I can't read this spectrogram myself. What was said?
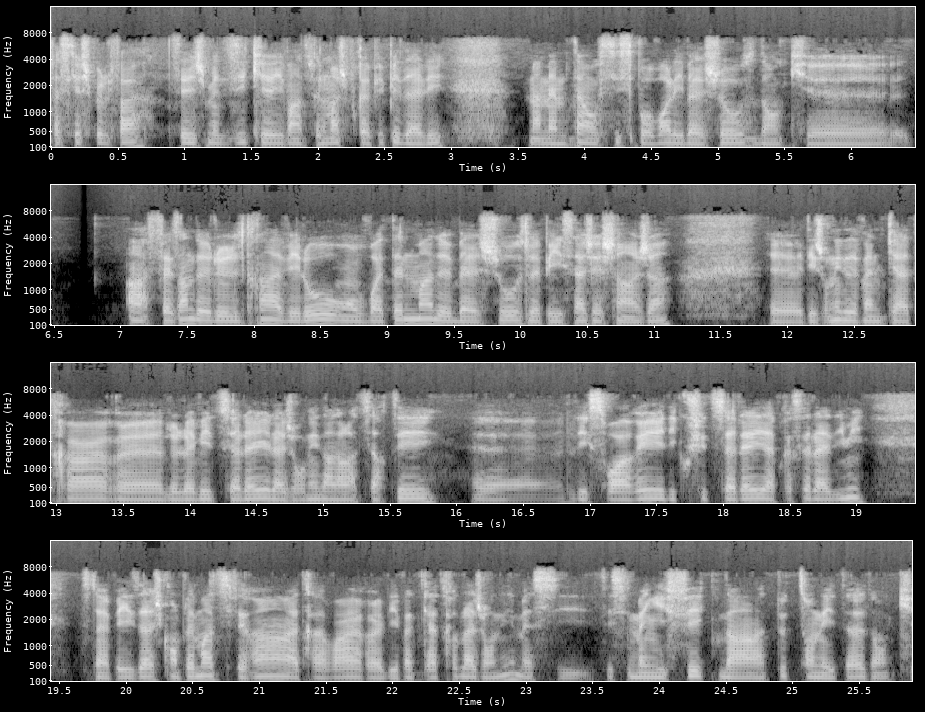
parce que je peux le faire. Tu sais, je me dis qu'éventuellement, je pourrais plus pédaler, mais en même temps aussi, c'est pour voir les belles choses. Donc, en faisant de l'ultra à vélo, on voit tellement de belles choses, le paysage est changeant. Euh, des journées de 24 heures, euh, le lever du soleil, la journée dans l'entièreté, euh, les soirées, les couchers de soleil, après ça la nuit. C'est un paysage complètement différent à travers les 24 heures de la journée, mais c'est magnifique dans tout son état. Donc,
